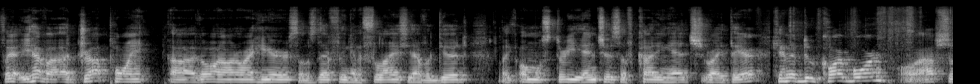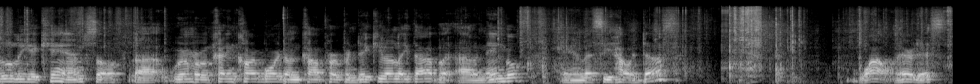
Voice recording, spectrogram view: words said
So yeah, you have a, a drop point uh, going on right here, so it's definitely gonna slice. You have a good, like almost three inches of cutting edge right there. Can it do cardboard? Oh, absolutely it can. So uh, remember when cutting cardboard, don't cut perpendicular like that, but at an angle. And let's see how it does. Wow, there it is.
